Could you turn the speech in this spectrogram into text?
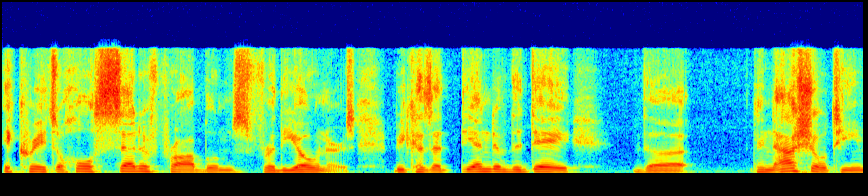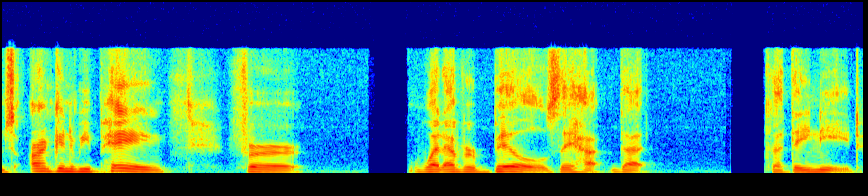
it creates a whole set of problems for the owners because at the end of the day, the the national teams aren't going to be paying for whatever bills they have that that they need.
